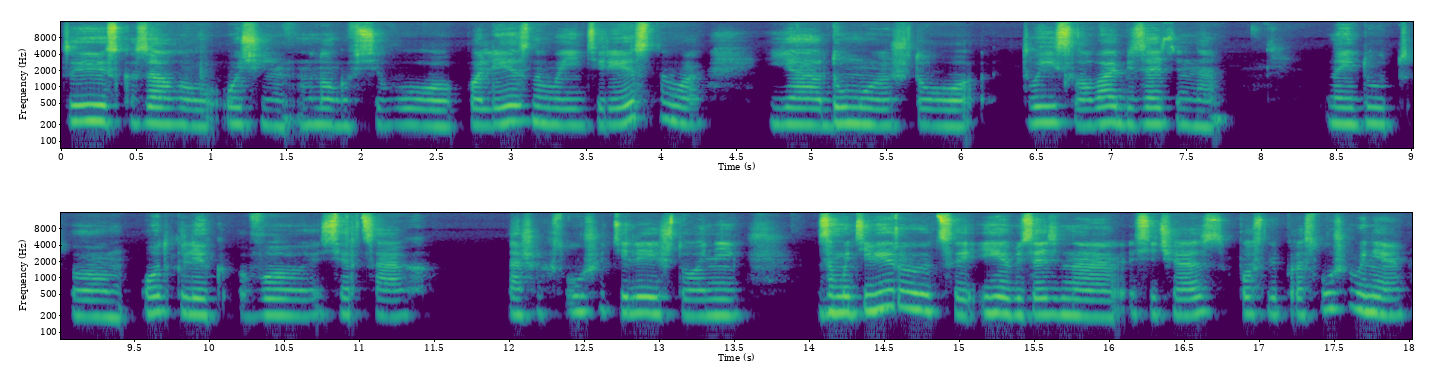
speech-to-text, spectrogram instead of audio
Ты сказала очень много всего полезного и интересного. Я думаю, что твои слова обязательно найдут э, отклик в сердцах наших слушателей, что они замотивируются и обязательно сейчас, после прослушивания,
